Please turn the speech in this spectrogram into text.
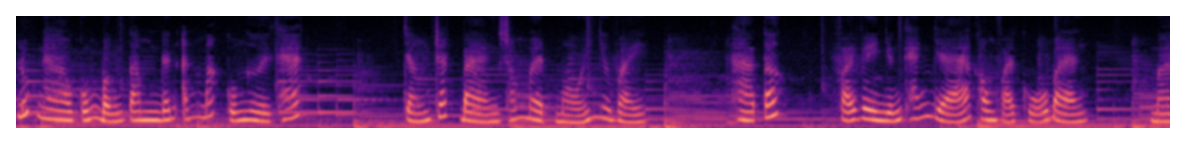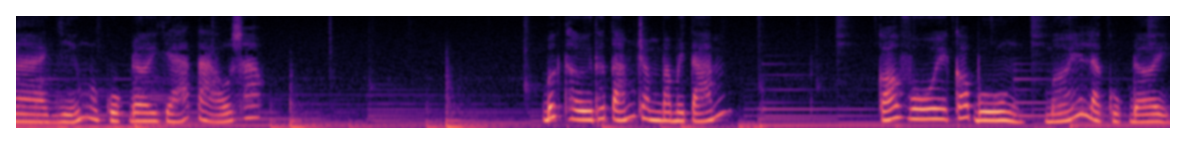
Lúc nào cũng bận tâm đến ánh mắt của người khác chẳng trách bạn sống mệt mỏi như vậy. Hà tất phải vì những khán giả không phải của bạn mà diễn một cuộc đời giả tạo sao? Bức thư thứ 838 Có vui, có buồn mới là cuộc đời.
